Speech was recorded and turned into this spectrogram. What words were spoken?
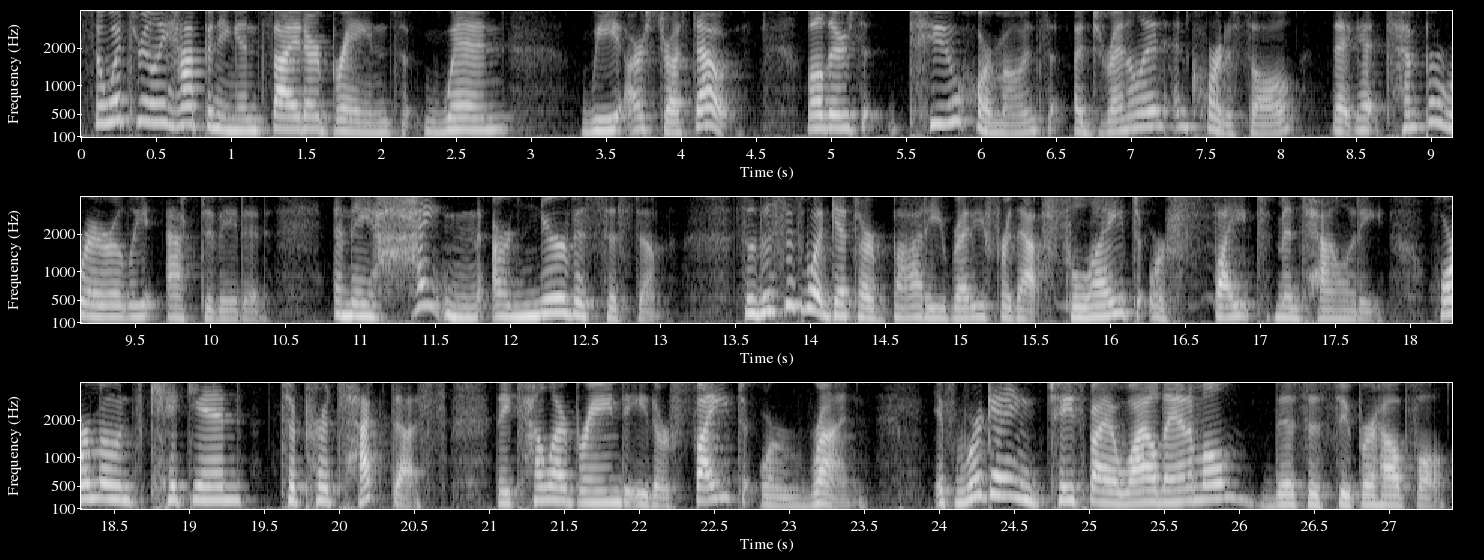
So, what's really happening inside our brains when we are stressed out? Well, there's two hormones, adrenaline and cortisol, that get temporarily activated and they heighten our nervous system. So, this is what gets our body ready for that flight or fight mentality. Hormones kick in to protect us, they tell our brain to either fight or run. If we're getting chased by a wild animal, this is super helpful.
